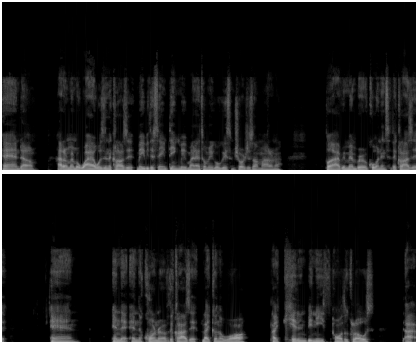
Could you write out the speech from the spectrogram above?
And um, I don't remember why I was in the closet. Maybe the same thing. Maybe my dad told me to go get some shorts or something. I don't know. But I remember going into the closet and in the in the corner of the closet, like on the wall, like hidden beneath all the clothes, I,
